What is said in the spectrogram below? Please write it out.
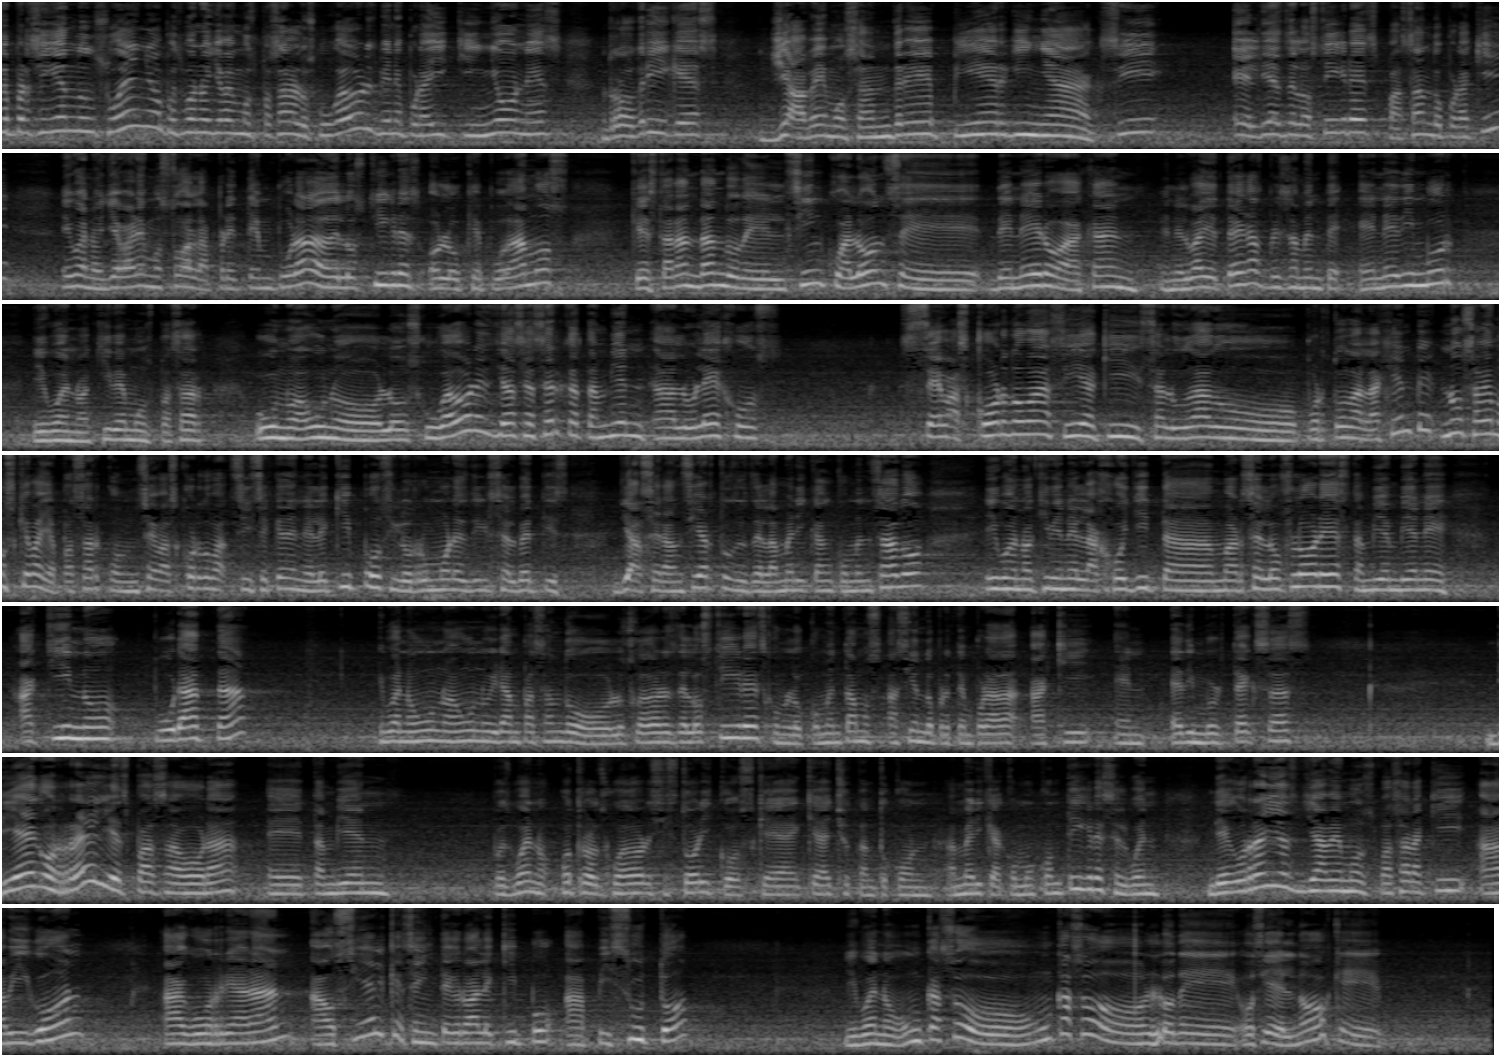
de Persiguiendo un Sueño, pues bueno, ya vemos pasar a los jugadores. Viene por ahí Quiñones, Rodríguez, ya vemos a André Pierre Guignac, sí, el 10 de los Tigres pasando por aquí. Y bueno, llevaremos toda la pretemporada de los Tigres o lo que podamos, que estarán dando del 5 al 11 de enero acá en, en el Valle Texas, precisamente en Edinburgh. Y bueno, aquí vemos pasar uno a uno los jugadores. Ya se acerca también a lo lejos Sebas Córdoba, sí, aquí saludado por toda la gente. No sabemos qué vaya a pasar con Sebas Córdoba, si se queda en el equipo, si los rumores de irse al Betis ya serán ciertos, desde el América han comenzado. Y bueno, aquí viene la joyita Marcelo Flores, también viene Aquino Purata. Y bueno, uno a uno irán pasando los jugadores de los Tigres, como lo comentamos, haciendo pretemporada aquí en Edinburgh, Texas. Diego Reyes pasa ahora, eh, también, pues bueno, otro de los jugadores históricos que, que, ha hecho tanto con América como con Tigres, el buen Diego Reyes. Ya vemos pasar aquí a Bigón, a Gorriarán, a Ociel que se integró al equipo, a Pisuto. Y bueno, un caso, un caso lo de Ociel, ¿no? Que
